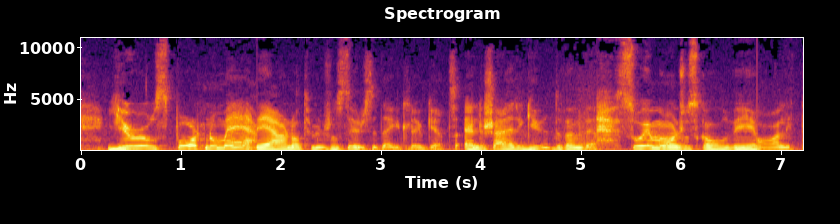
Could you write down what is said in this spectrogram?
Eurosport noe med. Det er naturen som styrer sitt eget liv, gitt. Ellers er det Gud, hvem vet. Så i morgen så skal vi ha litt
